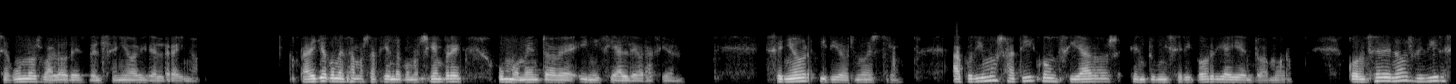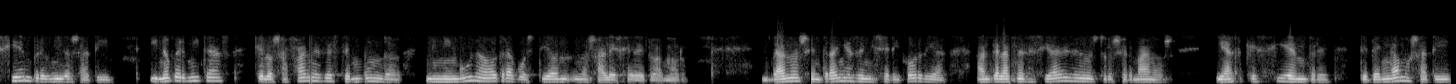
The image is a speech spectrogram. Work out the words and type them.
según los valores del Señor y del Reino. Para ello comenzamos haciendo, como siempre, un momento de, inicial de oración. Señor y Dios nuestro, acudimos a ti confiados en tu misericordia y en tu amor Concédenos vivir siempre unidos a ti y no permitas que los afanes de este mundo ni ninguna otra cuestión nos aleje de tu amor. Danos entrañas de misericordia ante las necesidades de nuestros hermanos y haz que siempre te tengamos a ti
